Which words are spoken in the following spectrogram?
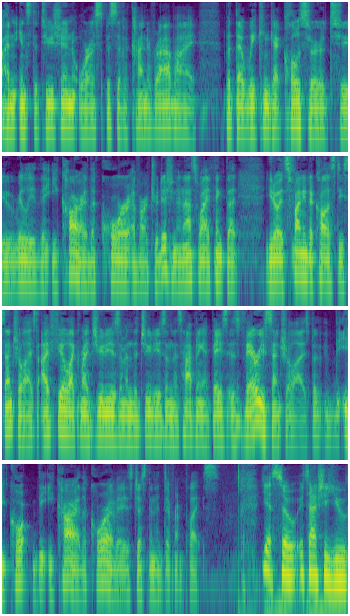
an institution or a specific kind of rabbi, but that we can get closer to really the ikar, the core of our tradition. And that's why I think that, you know, it's funny to call us decentralized. I feel like my Judaism and the Judaism that's happening at base is very centralized, but the ikar, the, ikar, the core of it is just in a different place. Yes, yeah, so it's actually you.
